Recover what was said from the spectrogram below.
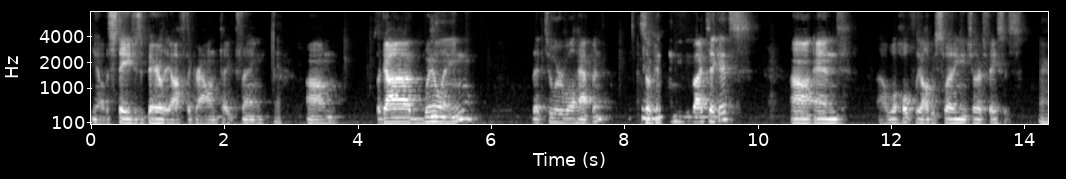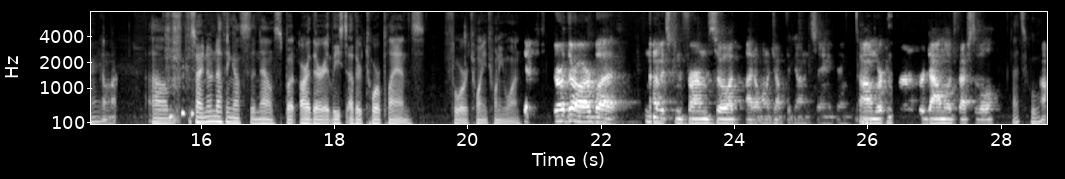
you know, the stage is barely off the ground type thing. Yeah. Um, so God willing, that tour will happen. So Mhm. continue to buy tickets, uh, and uh, we'll hopefully all be sweating each other's faces. All right. Um, so I know nothing else is announced, but are there at least other tour plans for 2021? There, there are, but none of it's confirmed, so I, I don't want to jump the gun and say anything. Um, we're confirmed for Download Festival. That's cool. Um,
